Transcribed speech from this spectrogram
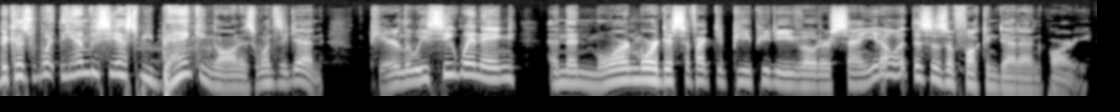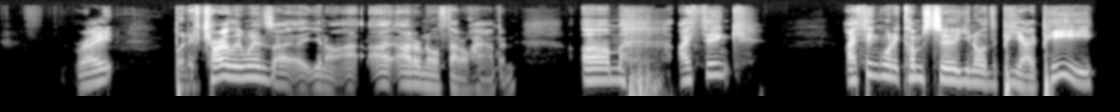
because what the MVC has to be banking on is once again Pierluisi winning, and then more and more disaffected PPD voters saying, you know what, this is a fucking dead end party, right? But if Charlie wins, I, you know, I, I don't know if that'll happen. Um, I think, I think when it comes to you know the PIP,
